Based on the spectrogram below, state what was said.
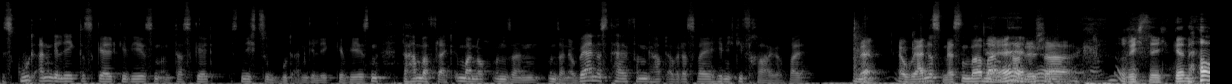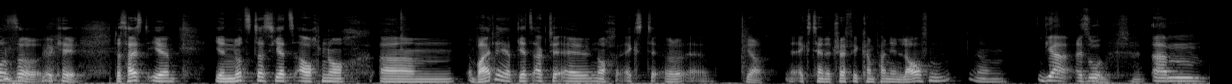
ist gut angelegtes Geld gewesen und das Geld ist nicht so gut angelegt gewesen. Da haben wir vielleicht immer noch unseren, unseren Awareness-Teil von gehabt, aber das war ja hier nicht die Frage, weil Ne? Awareness messen wir beim ja, Publisher. Ja, ja. Richtig, genau so. Okay. Das heißt, ihr, ihr nutzt das jetzt auch noch ähm, weiter. Ihr habt jetzt aktuell noch exter äh, ja, externe Traffic-Kampagnen laufen. Ähm, ja, also ähm,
